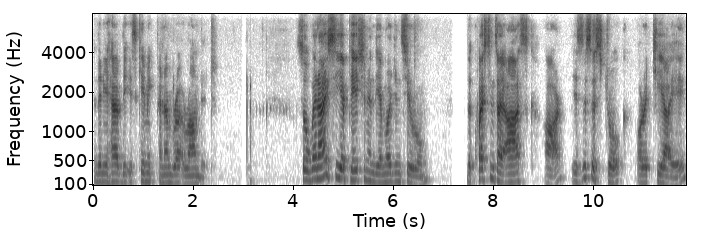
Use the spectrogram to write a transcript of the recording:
and then you have the ischemic penumbra around it. So when I see a patient in the emergency room, the questions I ask are, is this a stroke or a TIA?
